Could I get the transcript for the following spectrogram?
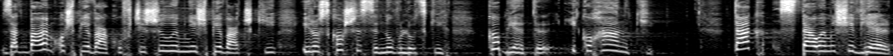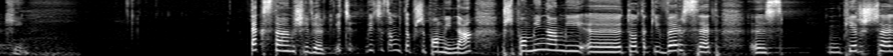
zadbałem o śpiewaków, cieszyły mnie śpiewaczki i rozkoszy synów ludzkich, kobiety i kochanki. Tak stałem się wielki. Tak stałem się wielki. Wiecie, wiecie co mi to przypomina? Przypomina mi e, to taki werset e, z pierwsze,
